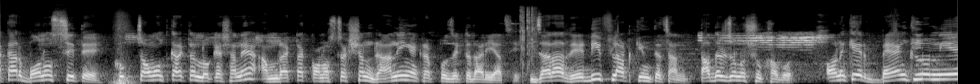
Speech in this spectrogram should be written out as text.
ঢাকার বনশ্রীতে খুব চমৎকার একটা লোকেশনে আমরা একটা কনস্ট্রাকশন রানিং একটা প্রজেক্টে দাঁড়িয়ে আছি। যারা রেডি ফ্ল্যাট কিনতে চান, তাদের জন্য সুখবর। অনেকের ব্যাংক লোন নিয়ে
